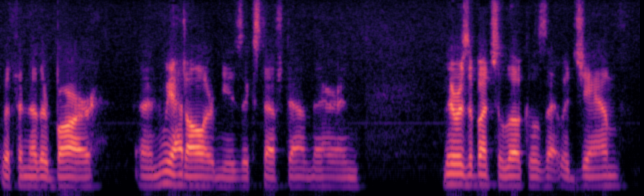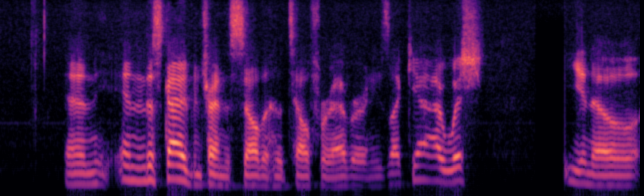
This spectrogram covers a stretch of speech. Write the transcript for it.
with another bar, and we had all our music stuff down there. And there was a bunch of locals that would jam. And and this guy had been trying to sell the hotel forever, and he's like, "Yeah, I wish, you know,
